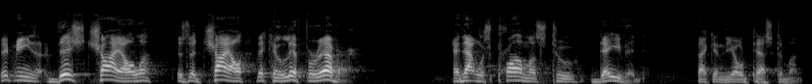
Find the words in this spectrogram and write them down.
It means this child is a child that can live forever. And that was promised to David back in the Old Testament.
